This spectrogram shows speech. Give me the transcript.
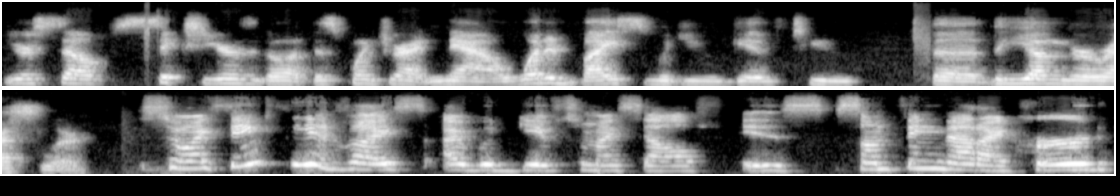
yourself six years ago at this point you're at now? What advice would you give to the the younger wrestler? so I think the advice I would give to myself is something that I heard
